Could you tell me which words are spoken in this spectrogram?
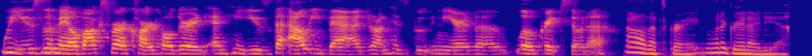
we used the mailbox for our card holder and, and he used the Ellie badge on his boutonniere, the little grape soda. Oh, that's great. What a great idea.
